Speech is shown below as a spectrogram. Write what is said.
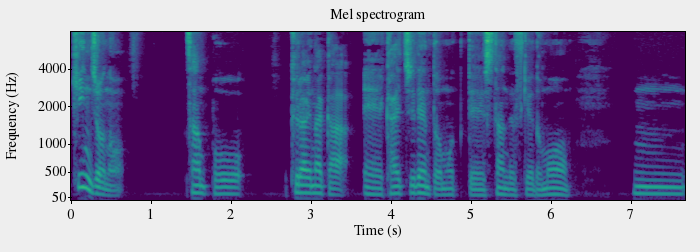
近所の散歩を暗い中、えー、懐中電灯を持ってしたんですけれども、うん、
